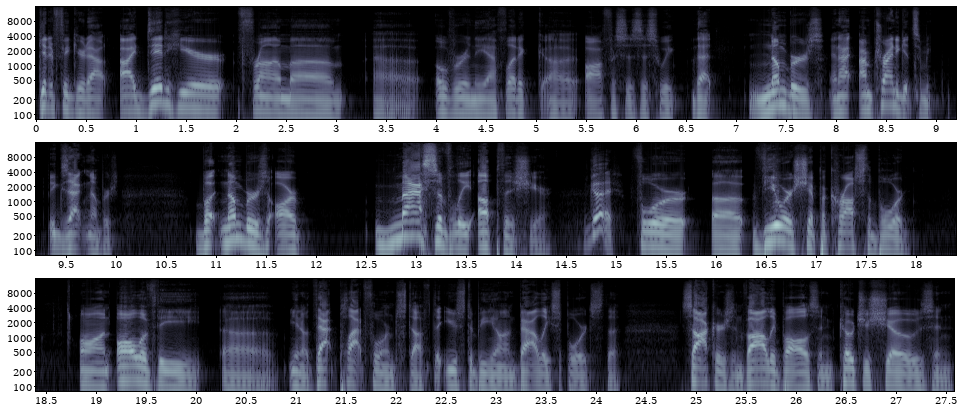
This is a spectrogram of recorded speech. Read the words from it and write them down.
get it figured out. I did hear from um, uh, over in the athletic uh, offices this week that numbers, and I, I'm trying to get some exact numbers, but numbers are massively up this year. Good. for uh, viewership across the board on all of the uh, you know that platform stuff that used to be on Bally Sports, the soccer's and volleyballs and coaches shows and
